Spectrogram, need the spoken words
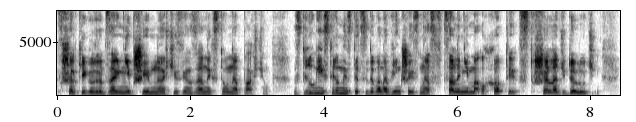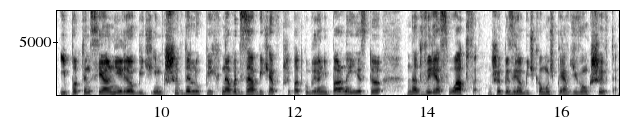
wszelkiego rodzaju nieprzyjemności związanych z tą napaścią. Z drugiej strony zdecydowana większość z nas wcale nie ma ochoty strzelać do ludzi i potencjalnie robić im krzywdę lub ich nawet zabić, a w przypadku broni palnej jest to nad wyraz łatwe, żeby zrobić komuś prawdziwą krzywdę.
